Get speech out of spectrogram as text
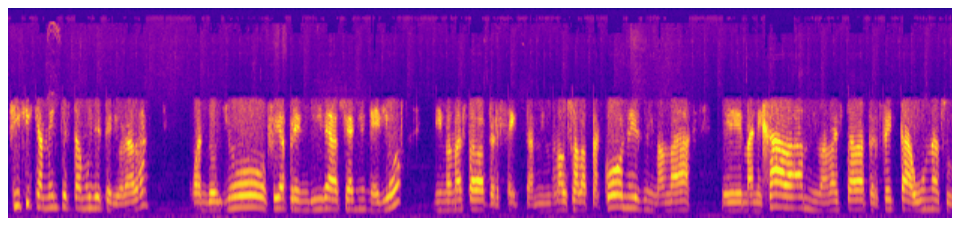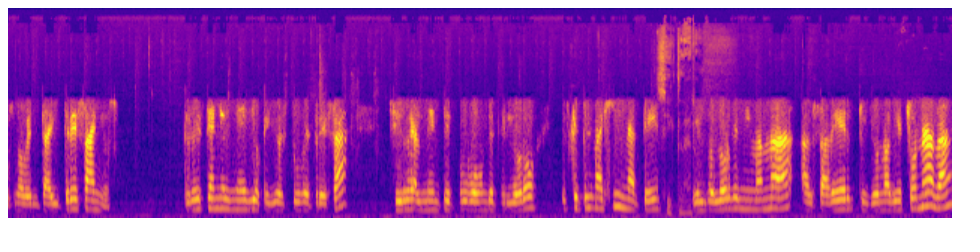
físicamente está muy deteriorada. Cuando yo fui aprendida hace año y medio, mi mamá estaba perfecta. Mi mamá usaba tacones, mi mamá eh, manejaba, mi mamá estaba perfecta aún a sus 93 años. Pero este año y medio que yo estuve presa, sí realmente tuvo un deterioro. Es que tú imagínate el dolor de mi mamá al saber que yo no había hecho nada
